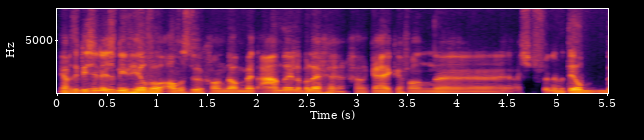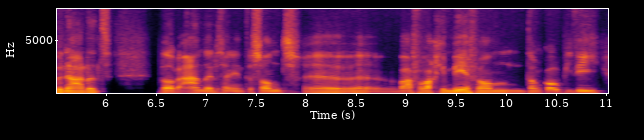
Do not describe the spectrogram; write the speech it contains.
want in die zin is het niet heel veel anders natuurlijk gewoon dan met aandelen beleggen. Gaan kijken van, als je fundamenteel benadert, welke aandelen zijn interessant, waar verwacht je meer van, dan koop je die.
